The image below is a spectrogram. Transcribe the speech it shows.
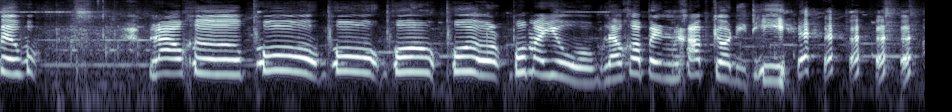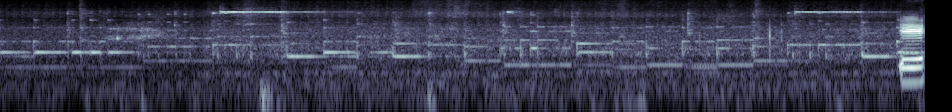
ซื้อเราคือผู้ผู้ผู้ผู้ผู้มาอยู่ แล้วก็เป็นคราบโจรอีกทีเอ๊ะ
